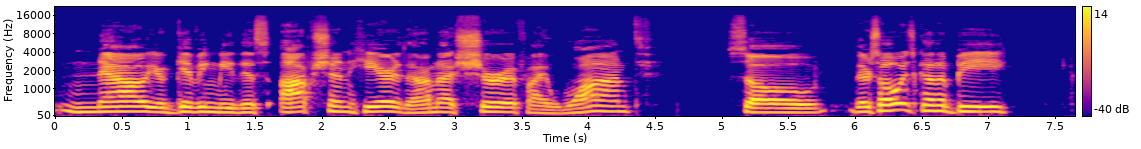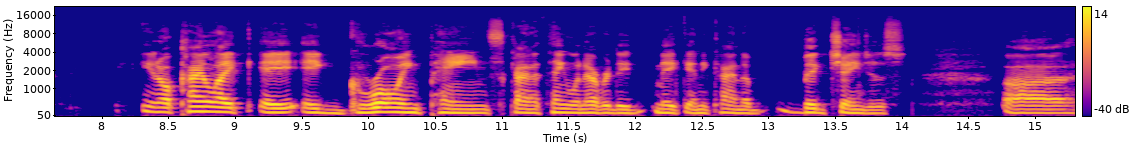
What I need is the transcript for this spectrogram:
Now you're giving me this option here that i'm not sure if i want. So there's always going to be you know kind of like a, a growing pains kind of thing whenever they make any kind of big changes. Uh,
